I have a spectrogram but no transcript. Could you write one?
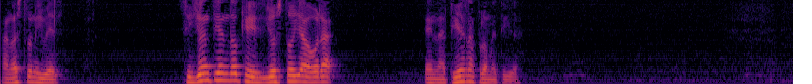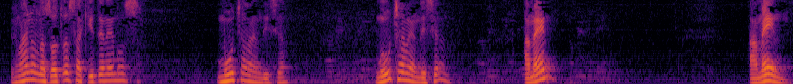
a nuestro nivel, si yo entiendo que yo estoy ahora en la tierra prometida, hermano, nosotros aquí tenemos mucha bendición, mucha bendición. Amén. Amén.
